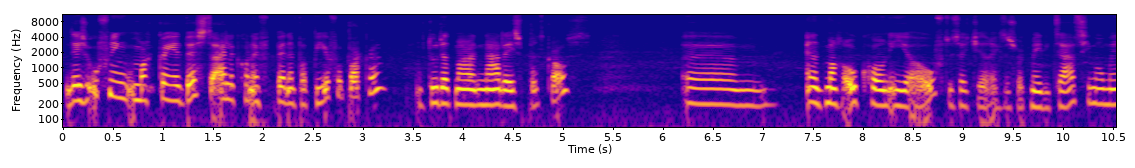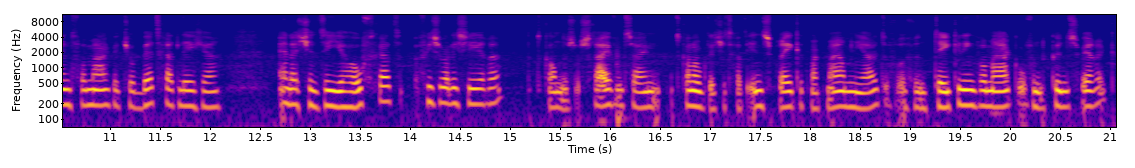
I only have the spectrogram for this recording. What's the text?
deze oefening mag, kan je het beste eigenlijk gewoon even pen en papier voor pakken. Doe dat maar na deze podcast. Ehm, en het mag ook gewoon in je hoofd. Dus dat je er echt een soort meditatiemoment van maakt. Dat je op bed gaat liggen. En dat je het in je hoofd gaat visualiseren. Het kan dus schrijvend zijn. Het kan ook dat je het gaat inspreken. Het maakt mij allemaal niet uit. Of, of een tekening van maken of een kunstwerk.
